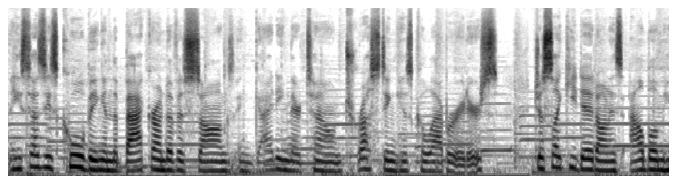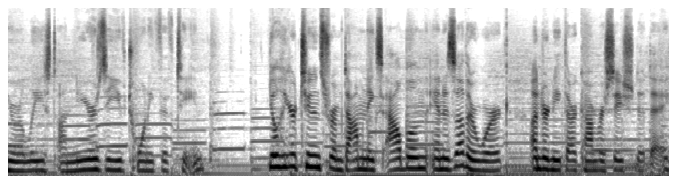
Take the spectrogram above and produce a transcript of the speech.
he says he's cool being in the background of his songs and guiding their tone, trusting his collaborators, just like he did on his album he released on New Year's Eve 2015. You'll hear tunes from Dominique's album and his other work underneath our conversation today.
